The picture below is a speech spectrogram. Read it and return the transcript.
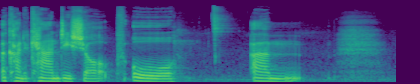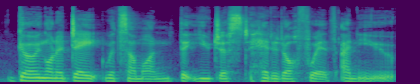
a kind of candy shop or um, going on a date with someone that you just hit it off with and you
